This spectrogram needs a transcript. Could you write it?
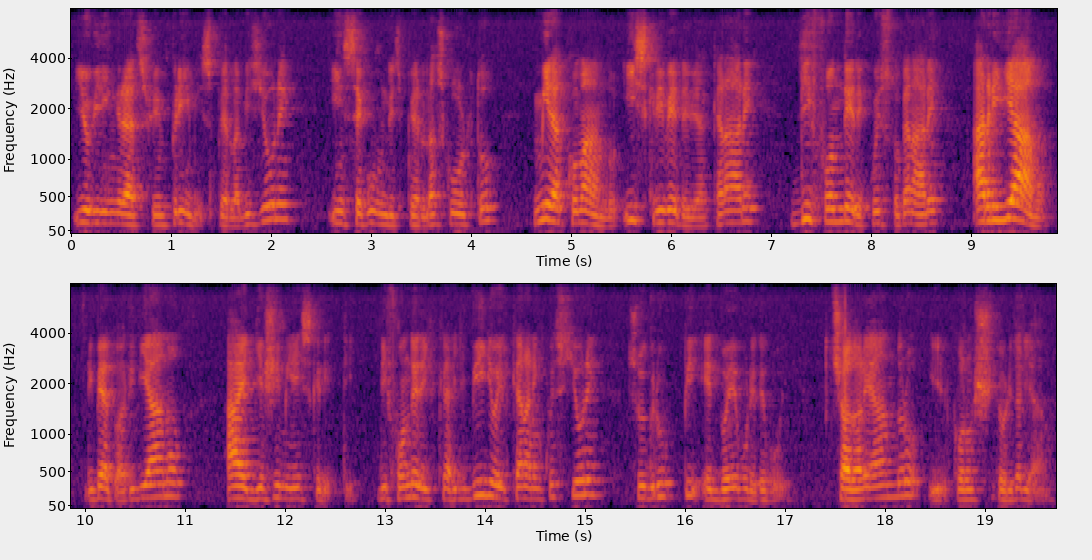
io vi ringrazio in primis per la visione, in secundis per l'ascolto. Mi raccomando, iscrivetevi al canale, diffondete questo canale. Arriviamo, ripeto, arriviamo ai 10.000 iscritti. Diffondete il, il video e il canale in questione sui gruppi e dove volete voi. Ciao da Leandro, il conoscitore italiano.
